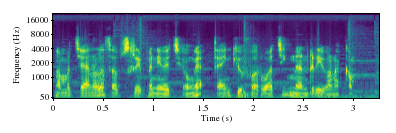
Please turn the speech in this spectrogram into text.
நம்ம சேனலை சப்ஸ்கிரைப் பண்ணி வச்சுக்கோங்க. தேங்க்யூ ஃபார் வாட்சிங் நன்றி வணக்கம்.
